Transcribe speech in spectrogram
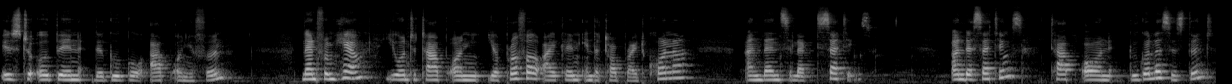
is to open the Google app on your phone. Then from here, you want to tap on your profile icon in the top right corner and then select settings. Under settings, tap on Google Assistant.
